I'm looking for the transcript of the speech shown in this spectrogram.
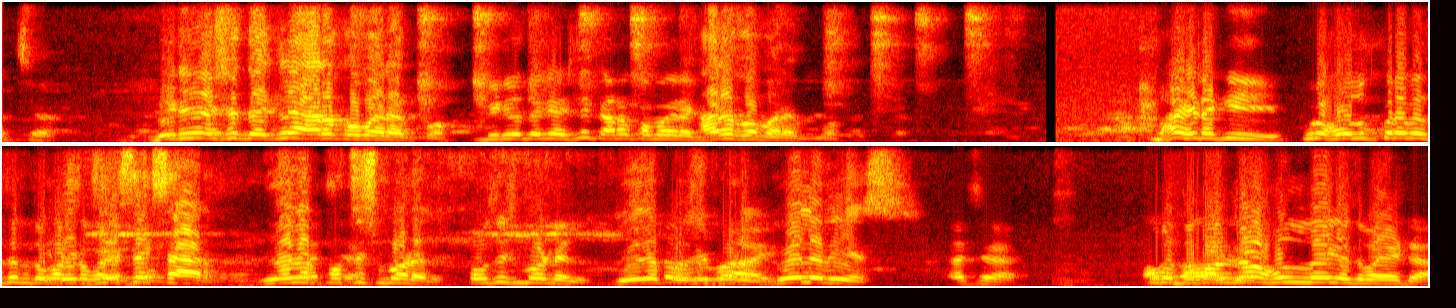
আচ্ছা। ভিডিও এসে দেখলে আরও কমায় রাখব। ভিডিও দেখে আসলে কারও কমায় রাখবে। আরও কমায় রাখব। ভাই এটা কি পুরো হলুদ করে ফেলছেন দোকান আর দুই হাজার পঁচিশ মডেল পঁচিশ মডেল দুই হাজার পঁচিশ মডেল ডুয়েল এবিএস আচ্ছা। পুরো দোকানটা হলুদ হয়ে গেছে ভাই এটা।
